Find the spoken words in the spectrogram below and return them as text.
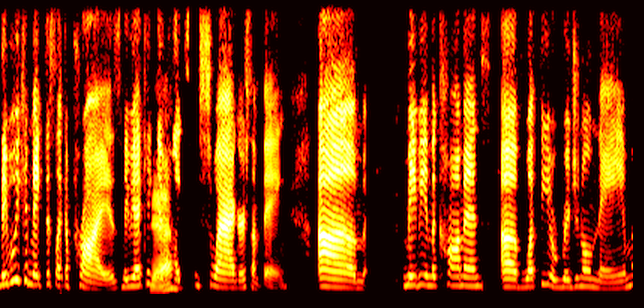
Maybe we can make this like a prize. Maybe I can Yeah. give like some swag or something. Um, maybe in the comments of what the original name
